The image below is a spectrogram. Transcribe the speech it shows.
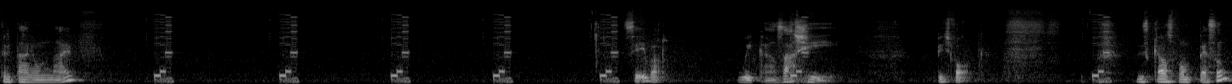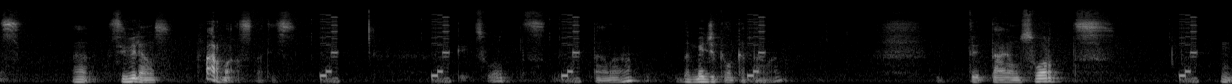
titanium knife. Saber. Wakizashi. Pitchfork. This comes from peasants, uh, civilians, farmers, that is. Okay, sword, katana, the magical katana. Titanium sword. Hmm.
